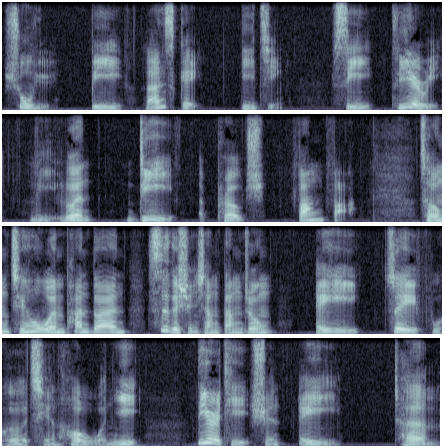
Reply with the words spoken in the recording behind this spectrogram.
术语 B landscape 地景，C theory 理论，D approach 方法。从前后文判断四个选项当中，A 最符合前后文意。第二题选 A term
